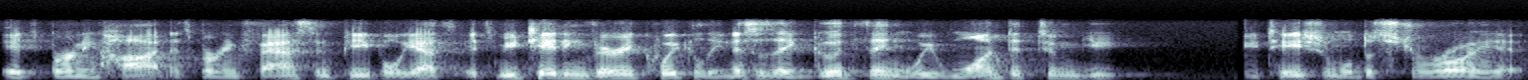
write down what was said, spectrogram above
It's burning hot and it's burning fast in people. Yeah, it's, it's mutating very quickly, and this is a good thing. We want it to mute. Mutation will destroy it.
